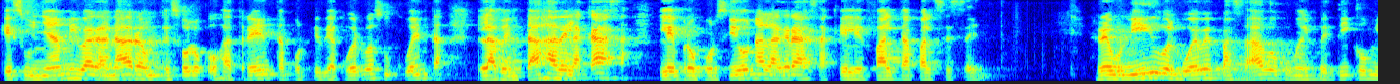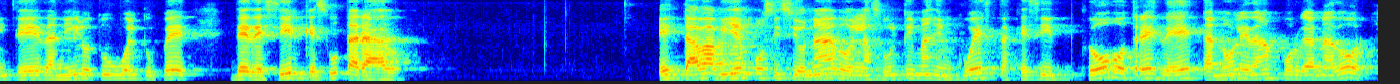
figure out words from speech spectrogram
que Suñami iba a ganar aunque solo coja 30, porque de acuerdo a su cuenta, la ventaja de la casa le proporciona la grasa que le falta para el 60. Reunido el jueves pasado con el Petit Comité, Danilo tuvo el tupé de decir que su tarado estaba bien posicionado en las últimas encuestas, que si dos o tres de estas no le dan por ganador,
